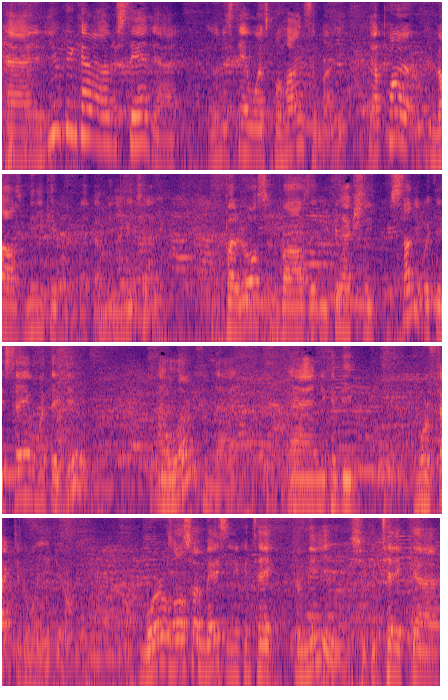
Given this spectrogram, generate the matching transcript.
And if you can kind of understand that and understand what's behind somebody, now part of it involves meeting people like I'm meeting you today, but it also involves that you can actually study what they say and what they do, and learn from that, and you can be more effective in what you do. Wordle's also amazing. You can take for media use. You can take. Uh,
